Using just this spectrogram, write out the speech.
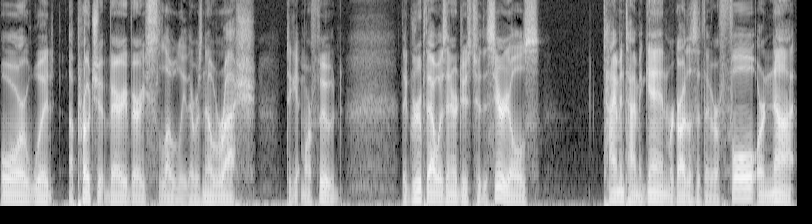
or would approach it very very slowly. There was no rush to get more food. The group that was introduced to the cereals, time and time again, regardless if they were full or not,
